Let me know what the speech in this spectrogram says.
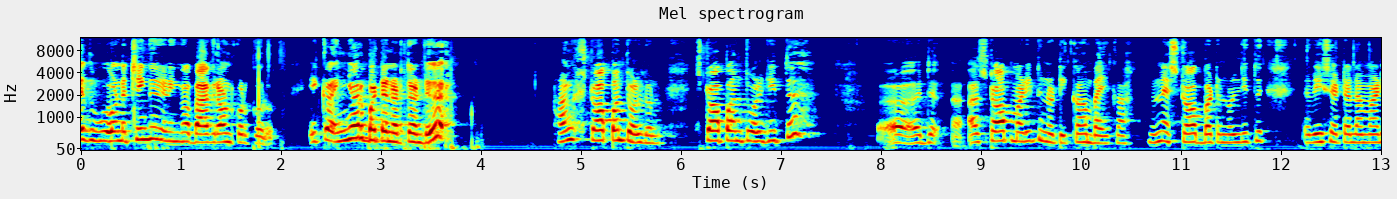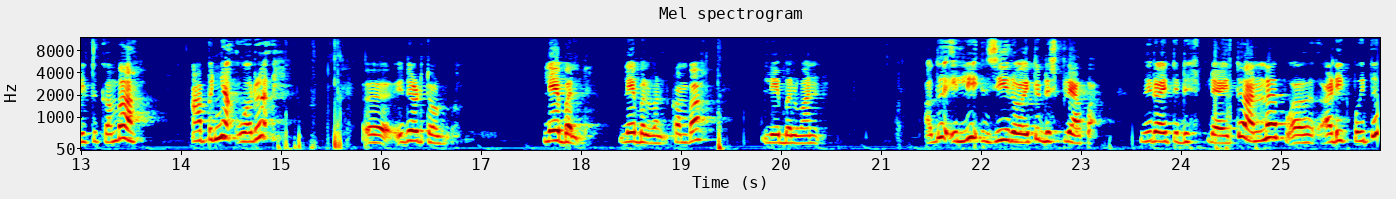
ಏದು ಒಣ ಚಿಂಗ್ ನಿಂಗೆ ಬ್ಯಾಕ್ಗ್ರೌಂಡ್ ಕೊಡ್ಕೊಳು ಈಗ ಇನ್ನೊರು ಬಟನ್ ಇಡ್ಕೊಂಡು ಹಂಗೆ ಸ್ಟಾಪ್ ಅಂತ ತೊಳ್ದೊಂಡು ಸ್ಟಾಪ್ ಅಂತ ತೊಳ್ದಿತ್ತು ಅದು ಸ್ಟಾಪ್ ಮಾಡಿತ್ತು ನೋಡಿ ಕಂಬ ಈಗ. ಸ್ಟಾಪ್ ಬಟನ್ ಉಳ್ದಿತ್ತು ರೀಸೆಟ್ ಎಲ್ಲ ಮಾಡಿತ್ತು ಕಂಬ. ಆ ஒரு ಇದು ಹಿಡ್ತೊಂಡು ಲೇಬಲ್ ಲೇಬಲ್ ಒನ್ ಕಂಬ. ಲೇಬಲ್ ಒನ್ ಅದು ಇಲ್ಲಿ ಝೀರೋ ಆಯಿತು ಡಿಸ್ಪ್ಲೇ ಆಪ. ಝೀರೋ ಆಯಿತು ಡಿಸ್ಪ್ಲೇ ಆಯಿತು ಅನ್ನ ಅಡಿಗೆ போய்த்து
